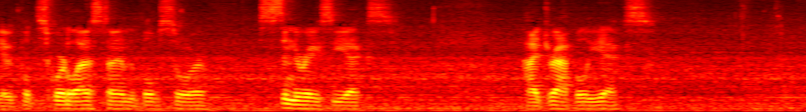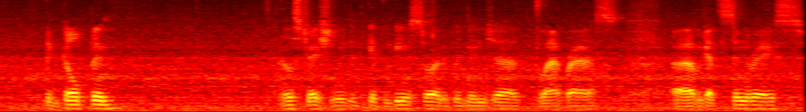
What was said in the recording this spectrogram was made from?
yeah, we pulled the Squirtle last time, the Bulbasaur, Cinderace EX, Hydrapple EX, the Gulpin illustration. We did to get the Venusaur, the Greninja, the Lapras. Uh, we got the Cinderace,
